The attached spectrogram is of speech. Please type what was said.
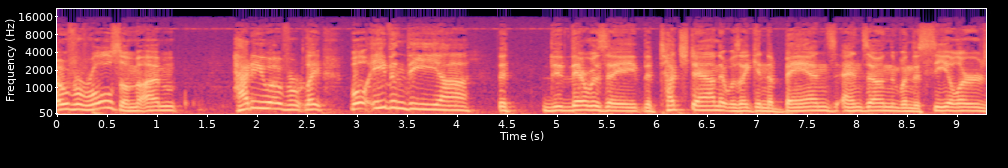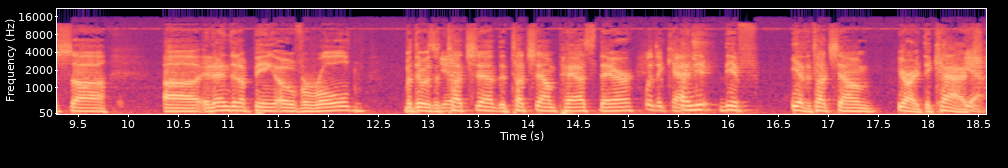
overrules him. Um, how do you over like? Well, even the. Uh, the, there was a the touchdown that was like in the band's end zone when the Steelers uh, uh, it ended up being overruled, but there was a Yeah. touchdown the touchdown pass there With the catch. and the, the yeah the touchdown you're right the catch Yeah.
